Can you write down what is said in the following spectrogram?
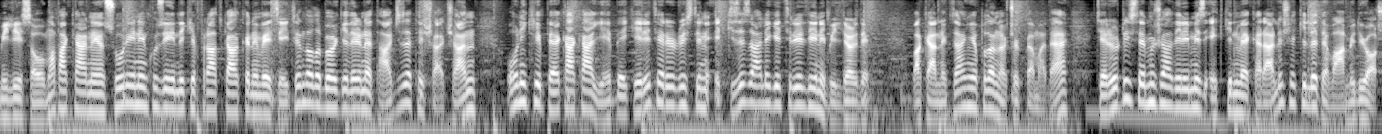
Milli Savunma Bakanlığı Suriye'nin kuzeyindeki Fırat Kalkanı ve Zeytin Dalı bölgelerine taciz ateşi açan 12 PKK-YPG'li teröristin etkisiz hale getirildiğini bildirdi. Bakanlıktan yapılan açıklamada, teröristle mücadelemiz etkin ve kararlı şekilde devam ediyor.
